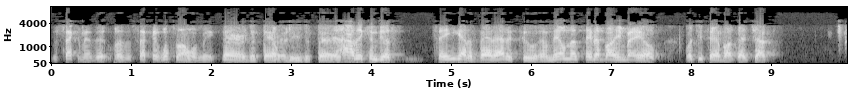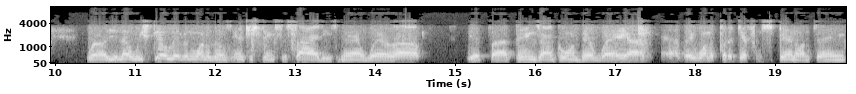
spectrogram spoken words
The second, is it? Was the second? What's wrong with me? Third, the third. He's the third. How they can just say he got a bad attitude, and they'll not say that about anybody else. What you say about that, Chuck? Well, you know, we still live in one of those interesting societies, man, where uh, if uh, things aren't going their way, uh, uh, they want to put a different spin on things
